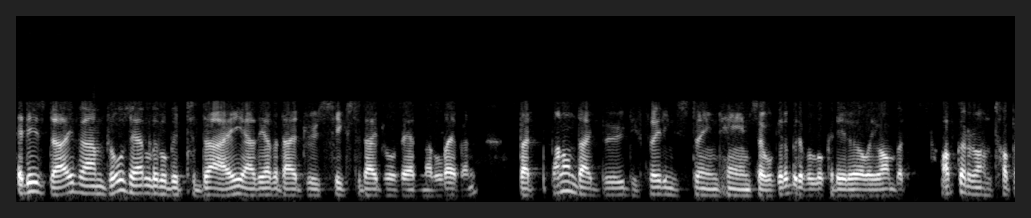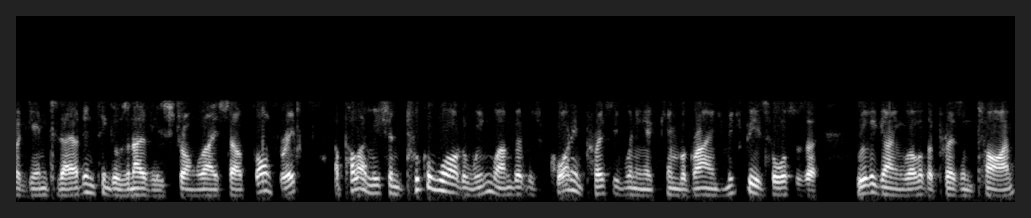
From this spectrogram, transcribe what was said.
It is, Dave. Um, draws out a little bit today. Uh, the other day it drew six. Today draws out an eleven. But one on debut, defeating Steamed Hand, so we'll get a bit of a look at it early on. But I've got it on top again today. I didn't think it was an overly strong race, so I've gone for it. Apollo Mission took a while to win one, but was quite impressive winning at Kembla Grange. Mitch Beer's horses are really going well at the present time,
